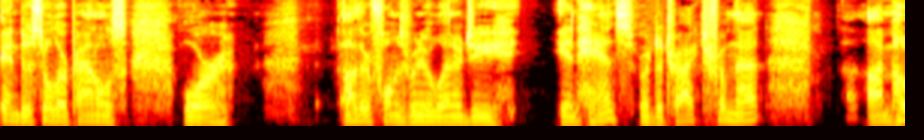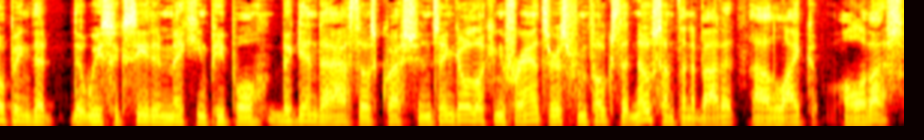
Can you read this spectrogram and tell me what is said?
And do solar panels or other forms of renewable energy enhance or detract from that I'm hoping that that we succeed in making people begin to ask those questions and go looking for answers from folks that know something about it, uh, like all of us.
